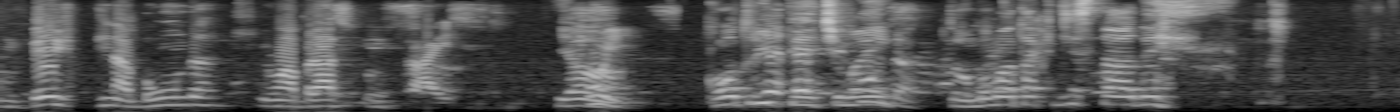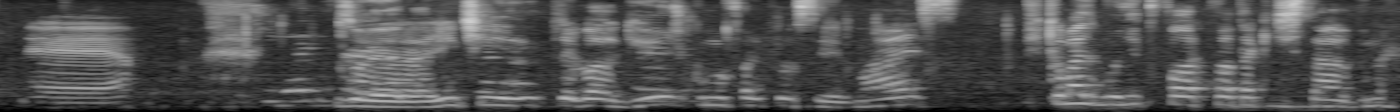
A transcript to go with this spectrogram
um beijo na bunda e um abraço por trás. E ó, Fui. contra o impeachment, hein? Tomou um ataque de estado, hein? É. Zoeira, a gente entregou a guild, como eu falei pra vocês, mas fica mais bonito falar que foi um ataque de estado, né?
